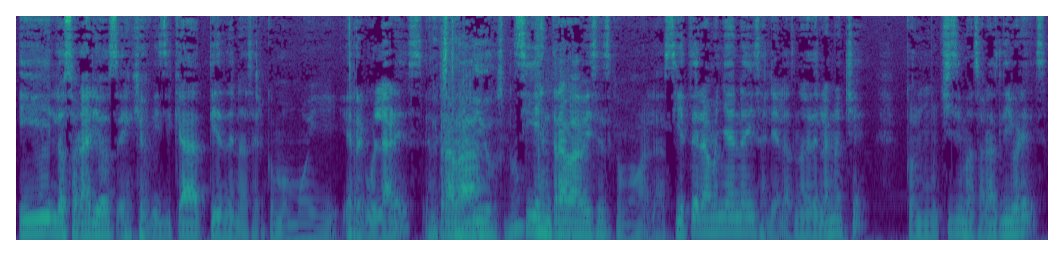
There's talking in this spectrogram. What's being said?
y los horarios en geofísica tienden a ser como muy irregulares entraba ¿no? sí entraba a veces como a las 7 de la mañana y salía a las 9 de la noche con muchísimas horas libres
